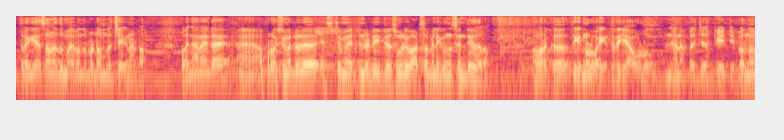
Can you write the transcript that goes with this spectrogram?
ഇത്ര കേസാണ് ഇതുമായി ബന്ധപ്പെട്ട് നമ്മൾ ചെയ്യണം കേട്ടോ അപ്പോൾ ഞാൻ അതിന്റെ അപ്രോക്സിമേറ്റ് ഒരു എസ്റ്റിമേറ്റിന്റെ ഡീറ്റെയിൽസ് കൂടി വാട്സാപ്പിലേക്ക് ഒന്ന് സെൻഡ് ചെയ്ത് തരാം അവർക്ക് തീർന്നുള്ളൂ വൈകിട്ടത്തേക്ക് ആവുള്ളൂ. ഞാനപ്പോൾ കയറ്റിയപ്പോൾ ഒന്ന്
